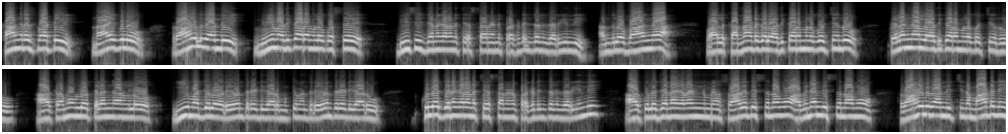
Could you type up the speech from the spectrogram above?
కాంగ్రెస్ పార్టీ నాయకులు రాహుల్ గాంధీ మేము అధికారంలోకి వస్తే బీసీ జనగణన చేస్తానని ప్రకటించడం జరిగింది. అందులో భాగంగా వాళ్ళు కర్ణాటకలో అధికారంలోకి వచ్చిండ్రు తెలంగాణలో అధికారంలోకి వచ్చిండ్రు. ఆ క్రమంలో తెలంగాణలో ఈ మధ్యలో రేవంత్ రెడ్డి గారు ముఖ్యమంత్రి రేవంత్ రెడ్డి గారు కుల జనగణన చేస్తానని ప్రకటించడం జరిగింది. ఆ కుల జనగణనని మేము స్వాగతిస్తున్నాము అభినందిస్తున్నాము. రాహుల్ గాంధీ ఇచ్చిన మాటని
